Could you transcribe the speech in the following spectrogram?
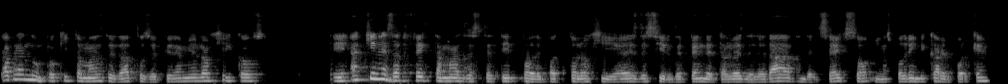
hablando un poquito más de datos epidemiológicos, eh, ¿a quiénes afecta más este tipo de patología? Es decir, depende tal vez de la edad, del sexo, y nos podría indicar el por qué.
